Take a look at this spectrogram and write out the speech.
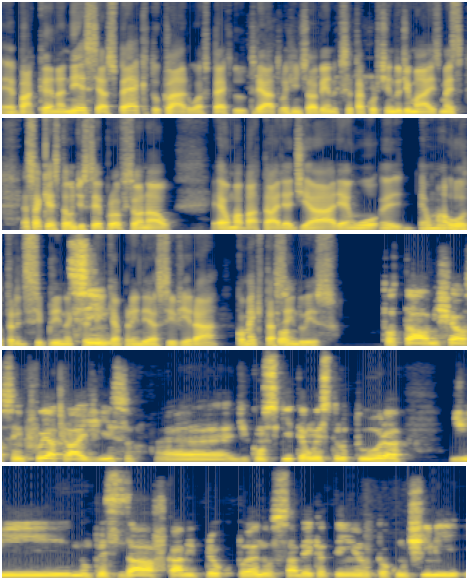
é, bacana nesse aspecto, claro, o aspecto do triatlo a gente está vendo que você está curtindo demais, mas essa questão de ser profissional é uma batalha diária, é, um, é, é uma outra disciplina que Sim. você tem que aprender a se virar. Como é que está sendo isso? Total, Michel. Sempre fui atrás disso, é, de conseguir ter uma estrutura, de não precisar ficar me preocupando, saber que eu tenho, tô com um time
